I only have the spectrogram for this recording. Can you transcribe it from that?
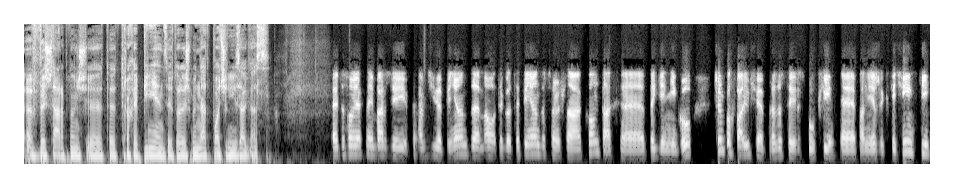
wyszarpnąć e, te trochę pieniędzy, któreśmy nadpłacili za gaz? E, to są jak najbardziej prawdziwe pieniądze. Mało tego, te pieniądze są już na kontach PGNiG-u, czym pochwalił się prezes tej spółki, pan Jerzy Kwieciński,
